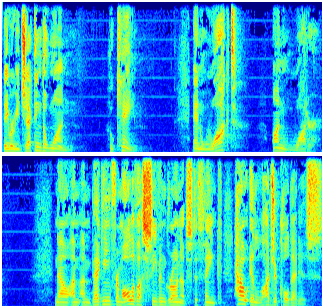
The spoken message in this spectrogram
They were rejecting the one who came and walked on water. Now, I'm, I'm begging from all of us, even grown ups, to think how illogical that is.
